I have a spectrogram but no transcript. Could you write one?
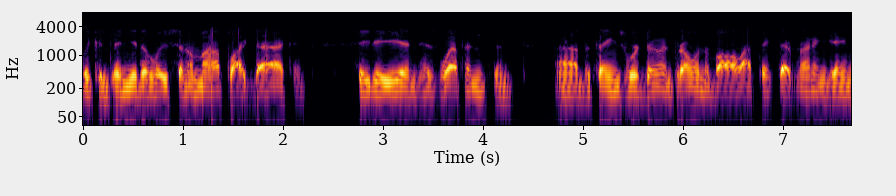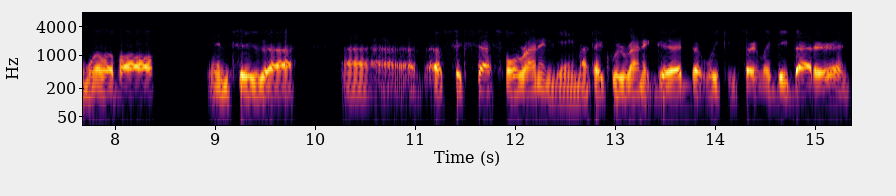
we continue to loosen them up like Dak and CeeDee and his weapons and uh, the things we're doing throwing the ball. I think that running game will evolve into uh, uh, a successful running game. I think we run it good, but we can certainly be better. And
